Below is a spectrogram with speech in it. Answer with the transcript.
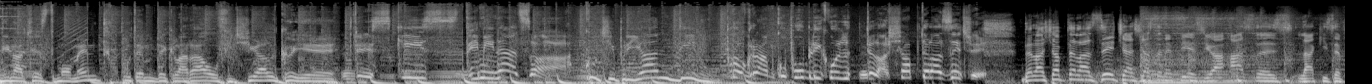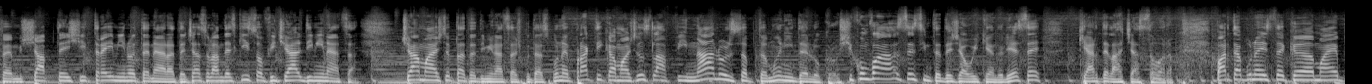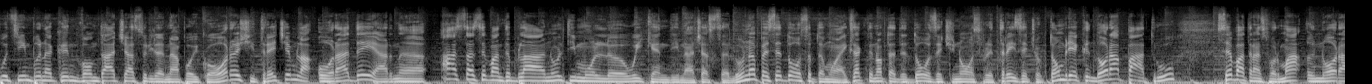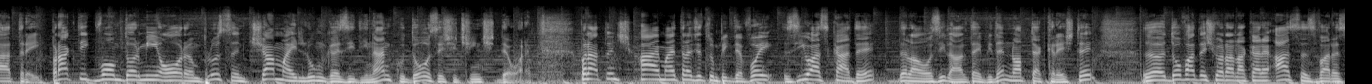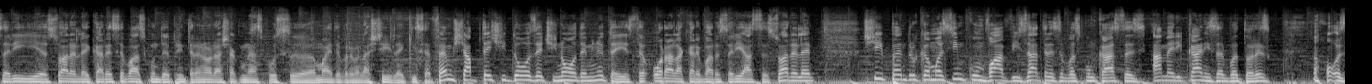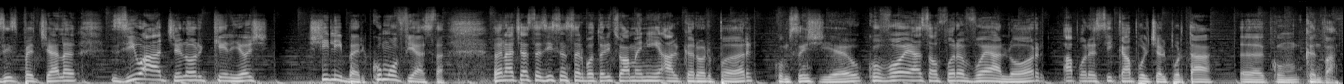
Din acest moment putem declara oficial că e Deschis dimineața cu Ciprian Dinu. Program cu publicul de la 7 la 10 De la 7 la 10, așa să ne fie ziua astăzi la Kiss FM 7 și 3 minute ne arată ceasul. Am deschis oficial dimineața. Cea mai așteptată dimineața, aș putea spune. Practic am ajuns la finalul săptămânii de lucru. Și cumva se simte deja weekendul. Este chiar de la această oră. Partea bună este că mai e puțin până când vom da ceasurile înapoi cu o oră și trecem la ora de iarnă. Asta se va întâmpla în ultimul weekend din această lună, peste două săptămâni, exact în noaptea de 29 spre 30 octombrie, când ora 4 se va transforma în ora 3. Practic vom dormi o oră în plus în cea mai lungă zi din an, cu 25 de ore. Până atunci, hai mai trageți un pic de voi. Ziua scade de la o zi la alta, evident, noaptea crește. Dovadă și ora la care astăzi va răsări soarele care se va ascunde printre nori, așa cum ne-a spus uh, mai devreme la știrile Kiss FM. 7 și 29 de minute este ora la care va răsări astăzi soarele și pentru că mă simt cumva vizat, trebuie să vă spun că astăzi americanii sărbătoresc o zi specială, ziua celor cherioși și liberi. Cum o fi asta? În această zi sunt sărbătoriți oamenii al căror păr, cum sunt și eu, cu voia sau fără voia lor, a părăsit capul cel purta uh, cum, cândva.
